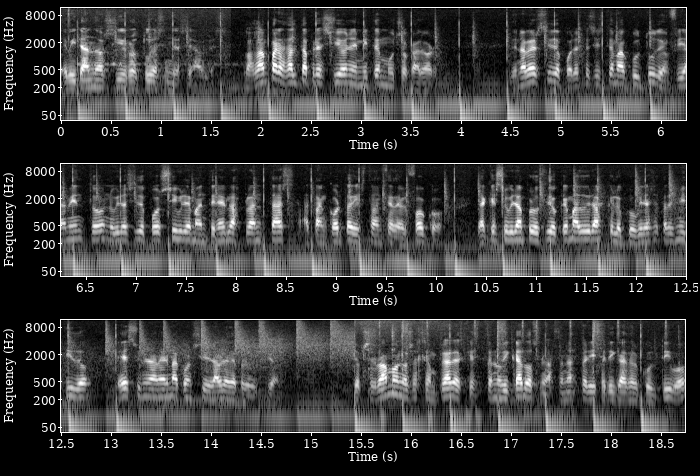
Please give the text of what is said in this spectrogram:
evitando así roturas indeseables. Las lámparas de alta presión emiten mucho calor, de no haber sido por este sistema cultu de enfriamiento, no hubiera sido posible mantener las plantas a tan corta distancia del foco, ya que se hubieran producido quemaduras que lo que hubiera transmitido es una merma considerable de producción. Si observamos los ejemplares que están ubicados en las zonas periféricas del cultivo,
